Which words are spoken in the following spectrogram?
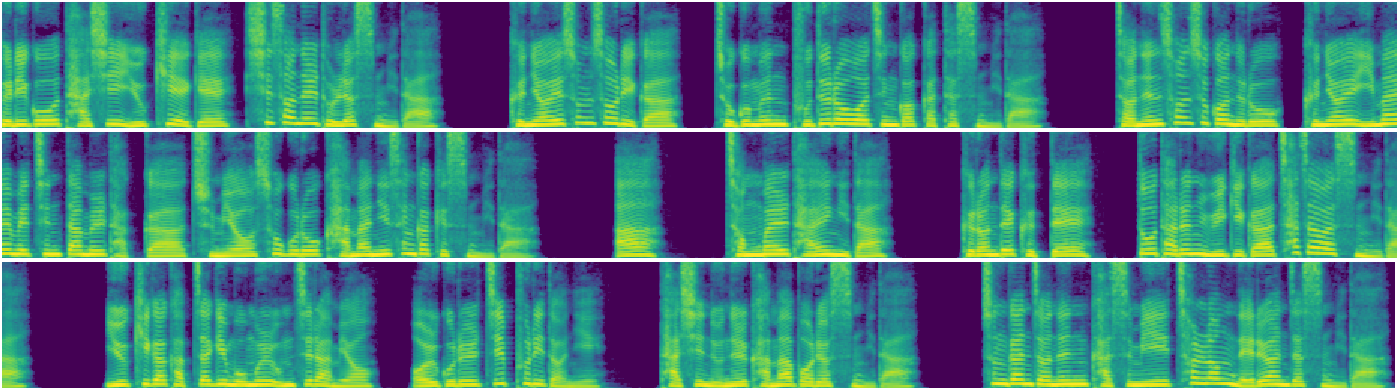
그리고 다시 유키에게 시선을 돌렸습니다. 그녀의 숨소리가 조금은 부드러워진 것 같았습니다. 저는 손수건으로 그녀의 이마에 맺힌 땀을 닦아 주며 속으로 가만히 생각했습니다. 아, 정말 다행이다. 그런데 그때 또 다른 위기가 찾아왔습니다. 유키가 갑자기 몸을 움찔하며 얼굴을 찌푸리더니 다시 눈을 감아버렸습니다. 순간 저는 가슴이 철렁 내려앉았습니다.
